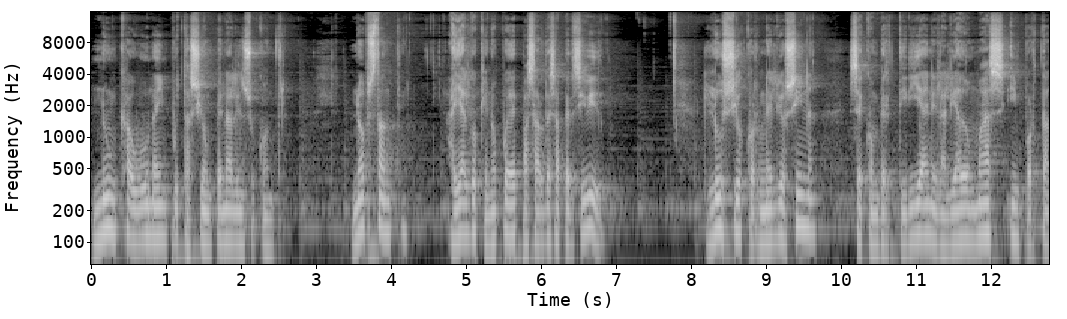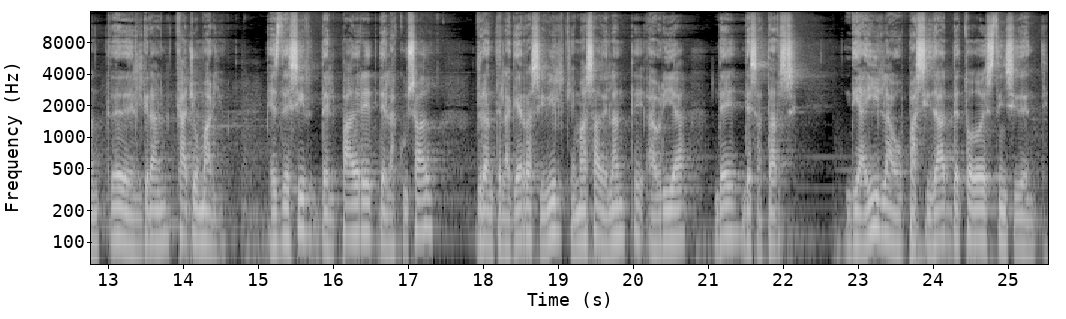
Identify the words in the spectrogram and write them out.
nunca hubo una imputación penal en su contra. No obstante, hay algo que no puede pasar desapercibido. Lucio Cornelio Sina se convertiría en el aliado más importante del gran Cayo Mario, es decir, del padre del acusado, durante la guerra civil que más adelante habría de desatarse. De ahí la opacidad de todo este incidente.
